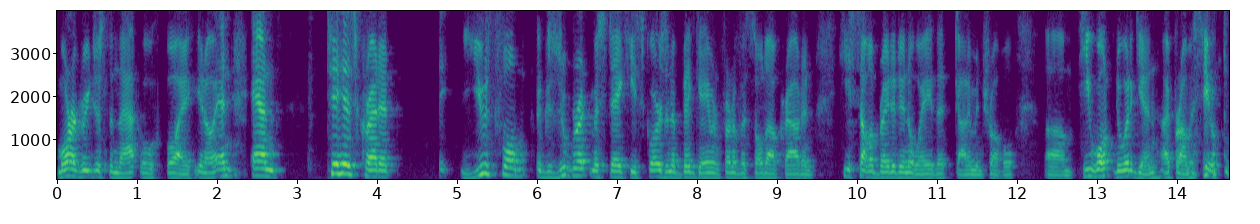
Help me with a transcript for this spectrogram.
more egregious than that oh boy you know and and to his credit youthful exuberant mistake. He scores in a big game in front of a sold out crowd and he celebrated in a way that got him in trouble. Um, he won't do it again i promise you.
